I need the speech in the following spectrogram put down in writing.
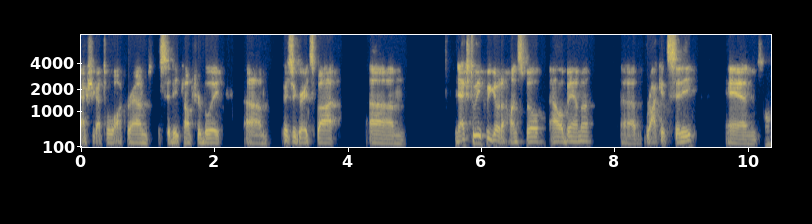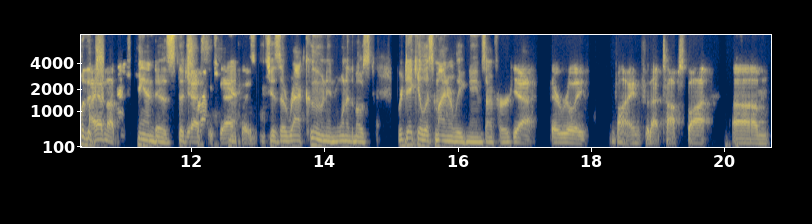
Actually, got to walk around the city comfortably. Um, it's a great spot. Um, next week we go to Huntsville, Alabama, uh, Rocket City, and the I have not. pandas, the Yes, exactly. pandas, which is a raccoon in one of the most ridiculous minor league names I've heard. Yeah, they're really vying for that top spot. Um,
